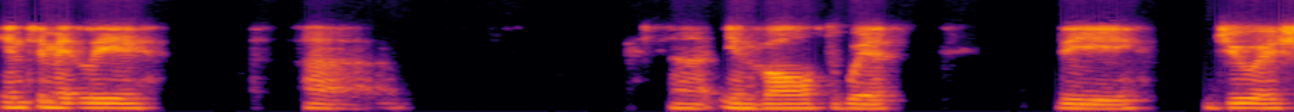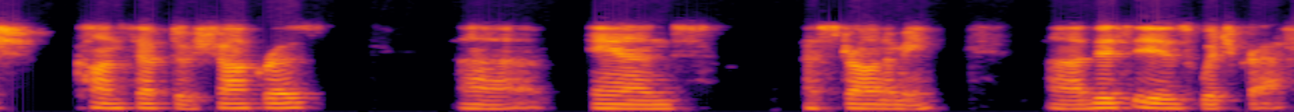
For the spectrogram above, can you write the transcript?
intimately uh, uh involved with the Jewish concept of chakras uh, and astronomy. Uh, this is witchcraft.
